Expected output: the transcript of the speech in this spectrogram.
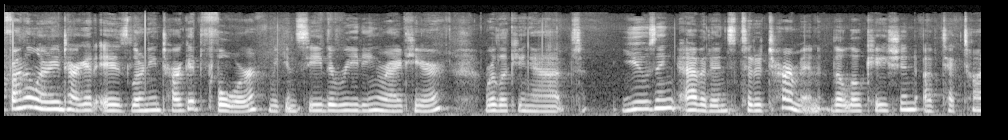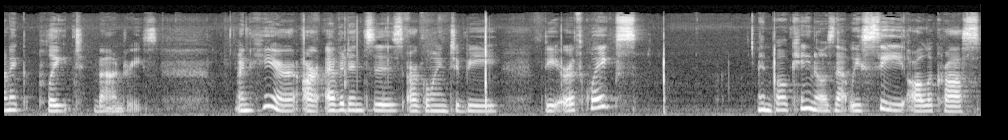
final learning target is learning target four. We can see the reading right here. We're looking at using evidence to determine the location of tectonic plate boundaries. And here our evidences are going to be the earthquakes and volcanoes that we see all across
